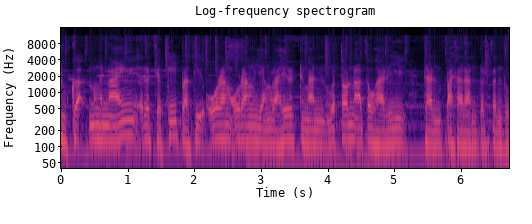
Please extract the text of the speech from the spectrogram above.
juga mengenai rezeki bagi orang-orang yang lahir dengan weton atau hari dan pasaran tertentu.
